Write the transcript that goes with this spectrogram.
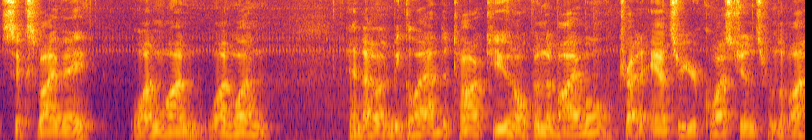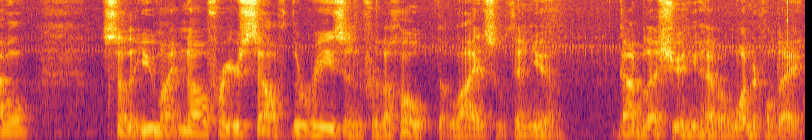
658 1111, and I would be glad to talk to you and open the Bible, try to answer your questions from the Bible so that you might know for yourself the reason for the hope that lies within you. God bless you, and you have a wonderful day.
